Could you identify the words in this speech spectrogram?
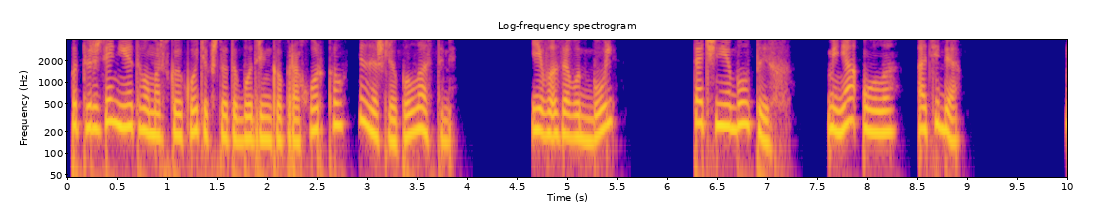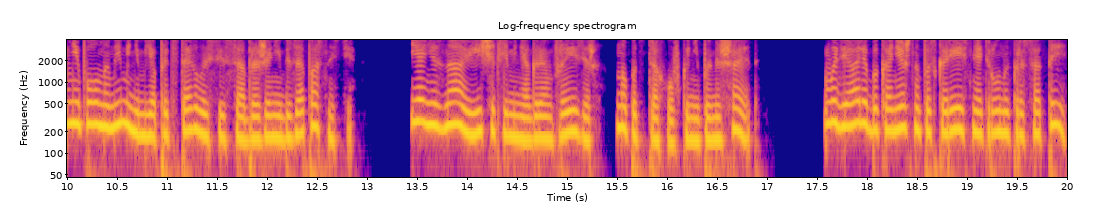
В подтверждение этого морской котик что-то бодренько прохоркал и зашлепал ластами. Его зовут Буль? Точнее, Бултых. Меня Ола, а тебя? Неполным именем я представилась из соображений безопасности. Я не знаю, ищет ли меня Грэм Фрейзер, но подстраховка не помешает. В идеале бы, конечно, поскорее снять руны красоты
